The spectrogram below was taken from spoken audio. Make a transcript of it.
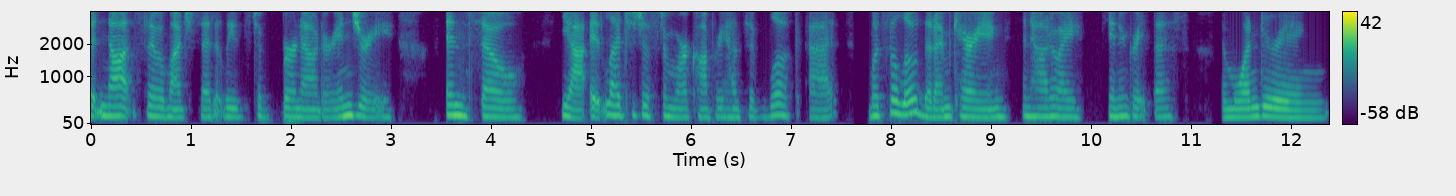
but not so much that it leads to burnout or injury. And so yeah, it led to just a more comprehensive look at what's the load that I'm carrying and how do I integrate this. I'm wondering,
